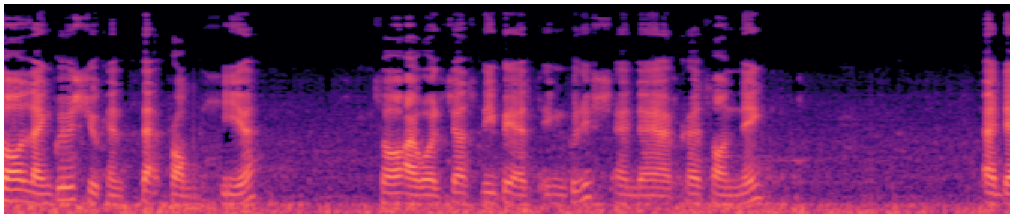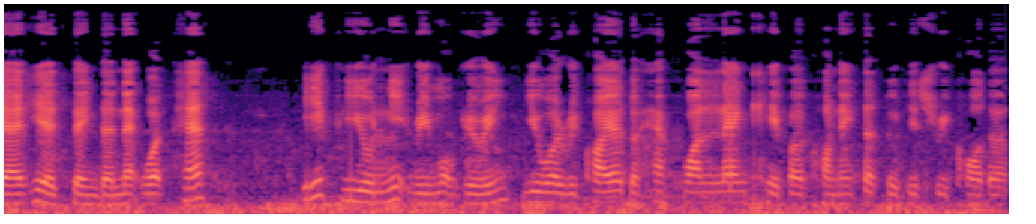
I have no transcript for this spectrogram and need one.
So language you can set from here. So I will just leave it as English and then I press on next and then here is saying the network test. If you need remote viewing you will require to have one LAN cable connected to this recorder.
